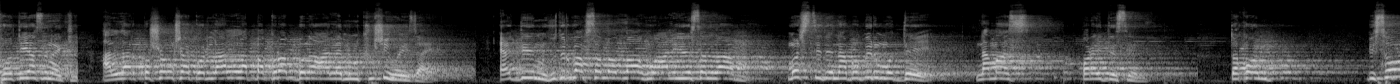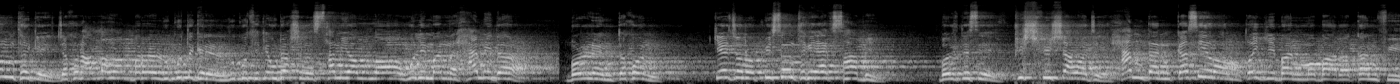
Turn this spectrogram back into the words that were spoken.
ক্ষতি আছে নাকি? আল্লাহর প্রশংসা করলে আল্লাহ পাক রব্বুল আলামিন খুশি হয়ে যায়। একদিন হুজুর পাক সাল্লাল্লাহু আলাইহি সাল্লাম মসজিদে নববীর মধ্যে নামাজ পড়াইতেছেন। তখন পিছন থেকে যখন আল্লাহ আকবরের রুকুতে গেলেন, রুকু থেকে উঠার সময় সামি আল্লাহ হুলিমান হামিদা। বললেন, তখন কে যেন পিছন থেকে এক সাহাবি বলতেছে, ফিস ফিস আওয়াজে, হামদান কাসিরম তৈবান মোবারকান ফি।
